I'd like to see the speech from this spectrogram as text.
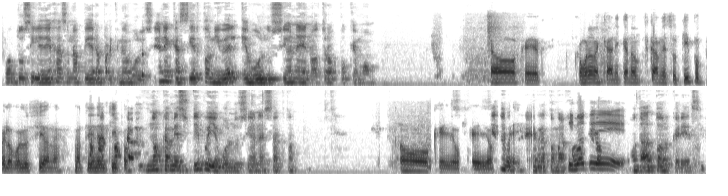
con tú si le dejas una piedra para que no evolucione, que a cierto nivel evolucione en otro Pokémon. Oh, ok, ok. Como la mecánica no cambia su tipo, pero evoluciona, mantiene el tipo. No, cambia su tipo y evoluciona, exacto. Ok, ok, ok. y no tiene... dato lo quería decir.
